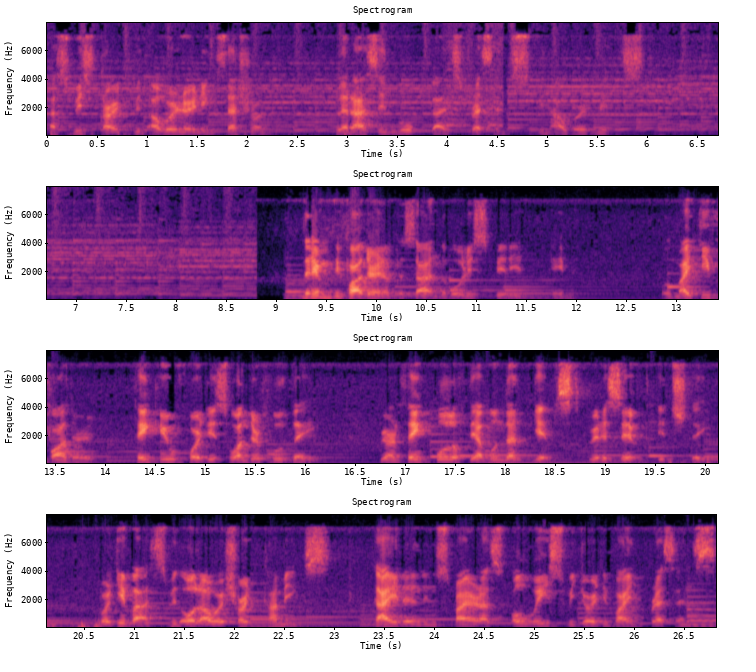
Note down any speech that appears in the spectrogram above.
as we start with our learning session. Let us invoke God's presence in our midst. In the name of the Father, and of the Son, the Holy Spirit. Amen. Almighty Father, thank you for this wonderful day. We are thankful of the abundant gifts we received each day. Forgive us with all our shortcomings. Guide and inspire us always with your divine presence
